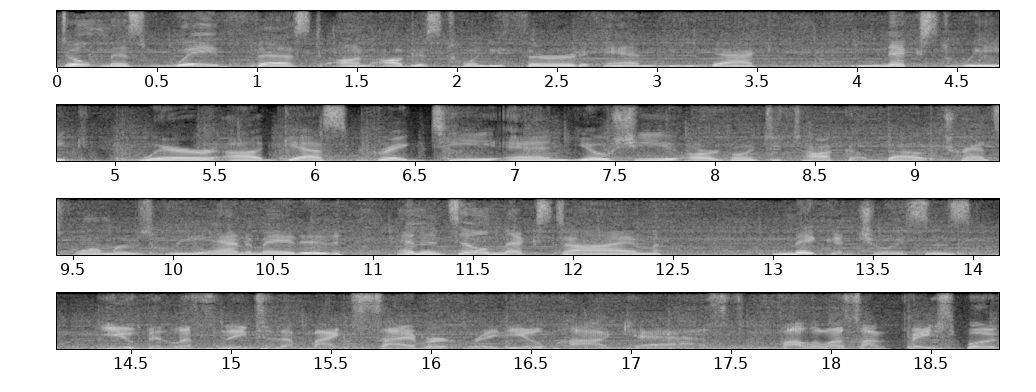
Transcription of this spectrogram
Don't miss Wavefest on August 23rd and be back next week where uh, guests Greg T and Yoshi are going to talk about Transformers Reanimated. And until next time, make good choices. You've been listening to the Mike Seibert Radio Podcast. Follow us on Facebook,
